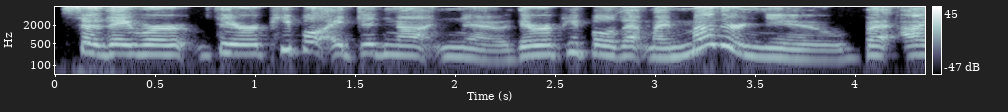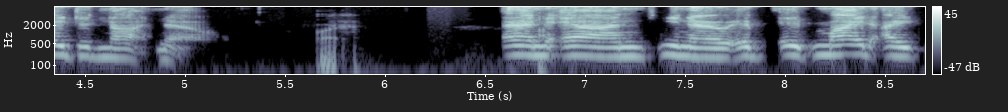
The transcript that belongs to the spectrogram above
So they were there were people I did not know. There were people that my mother knew, but I did not know. Right. And and you know, it, it might I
